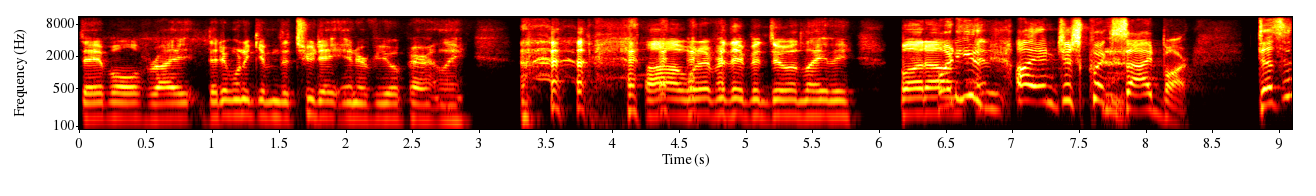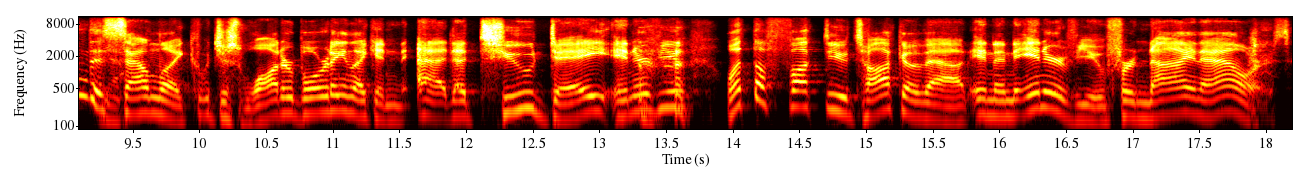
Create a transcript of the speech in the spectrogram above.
Daboll, right? They didn't want to give him the two day interview, apparently. uh, whatever they've been doing lately. But um, what do you? And, uh, and just quick sidebar. Doesn't this yeah. sound like just waterboarding, like an a two day interview? what the fuck do you talk about in an interview for nine hours?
